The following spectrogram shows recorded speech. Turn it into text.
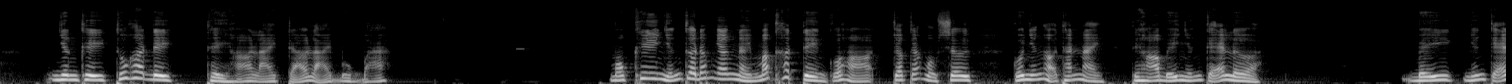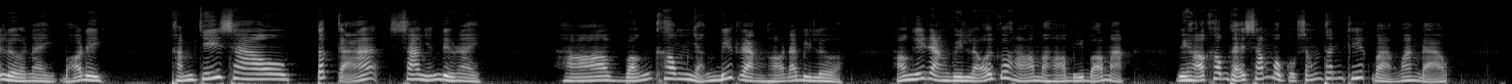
Nhưng khi thuốc hết đi thì họ lại trở lại buồn bã. Một khi những cơ đốc nhân này mất hết tiền của họ cho các mục sư của những hội thánh này thì họ bị những kẻ lừa bị những kẻ lừa này bỏ đi. Thậm chí sau tất cả sau những điều này họ vẫn không nhận biết rằng họ đã bị lừa. Họ nghĩ rằng vì lỗi của họ mà họ bị bỏ mặt, vì họ không thể sống một cuộc sống thánh khiết và ngoan đạo.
